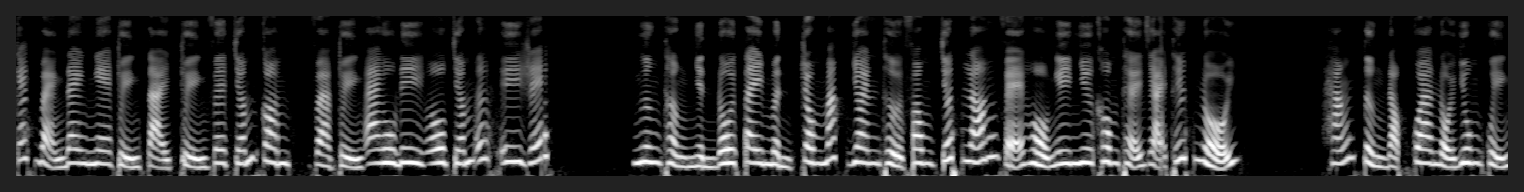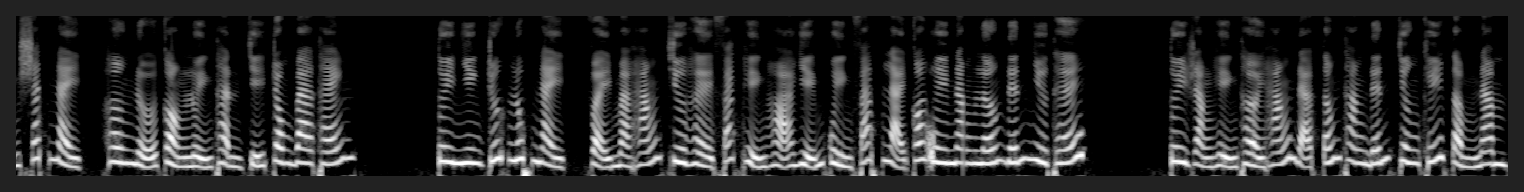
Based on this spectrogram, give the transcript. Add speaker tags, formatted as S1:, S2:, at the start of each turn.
S1: Các bạn đang nghe truyện tại truyệnv.com và truyệnaudio.fiz. Ngưng Thần nhìn đôi tay mình, trong mắt Doanh Thừa Phong chớp lóe vẻ hồ nghi như không thể giải thích nổi. Hắn từng đọc qua nội dung quyển sách này, hơn nữa còn luyện thành chỉ trong 3 tháng. Tuy nhiên trước lúc này, vậy mà hắn chưa hề phát hiện Hỏa Diễm Quyền pháp lại có uy năng lớn đến như thế. Tuy rằng hiện thời hắn đã tấn thăng đến chân khí tầm 5,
